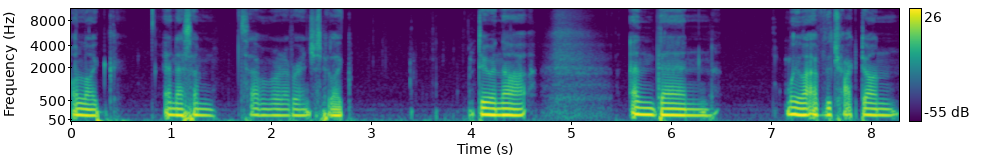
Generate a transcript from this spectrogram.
on like an SM7 or whatever and just be like doing that, and then we might have the track done,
